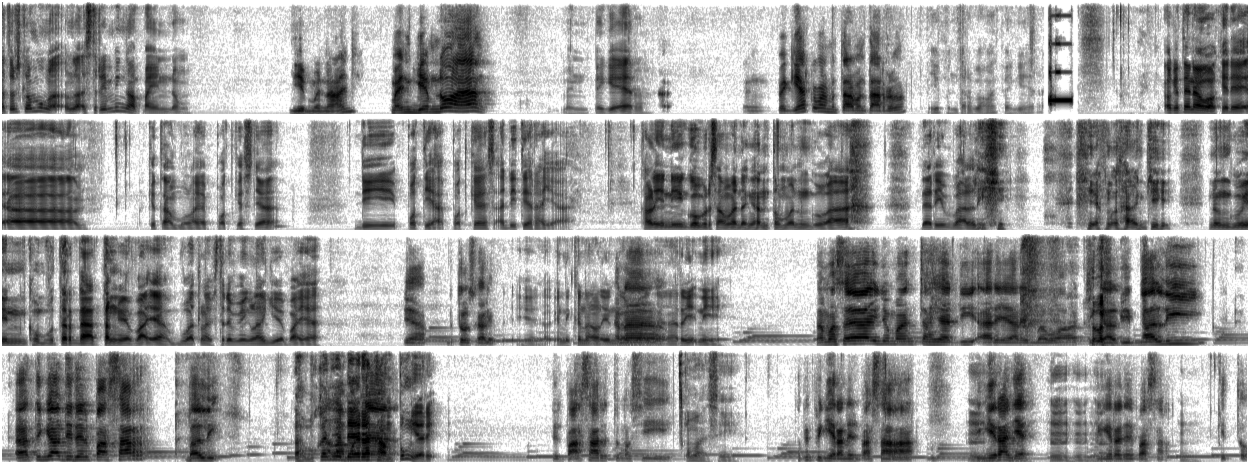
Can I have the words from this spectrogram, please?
Lah terus kamu nggak nggak streaming ngapain dong? Diemin aja. Main game doang. Main PGR. Yang PGR cuma bentar-bentar doang. Iya bentar banget PGR. Oke Tena oke deh. Eh, kita mulai podcastnya di Pot ya podcast Aditya Raya. Kali ini gue bersama dengan temen gue dari Bali yang lagi nungguin komputer datang ya Pak ya buat live streaming lagi ya Pak ya. Ya, betul sekali. Iya ini kenalin Karena- namanya Ari nih. Nama saya Inyoman Cahyadi Ari Ari Bawa, tinggal di Bali. Eh, tinggal di Denpasar, Bali. Ah bukannya Alamatnya- daerah kampung ya Ri? Denpasar itu masih, Oh masih. tapi pinggiran Denpasar. Pinggiran ya, Hmm, hmm, hmm. pinggiran Denpasar. Hmm. Gitu.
